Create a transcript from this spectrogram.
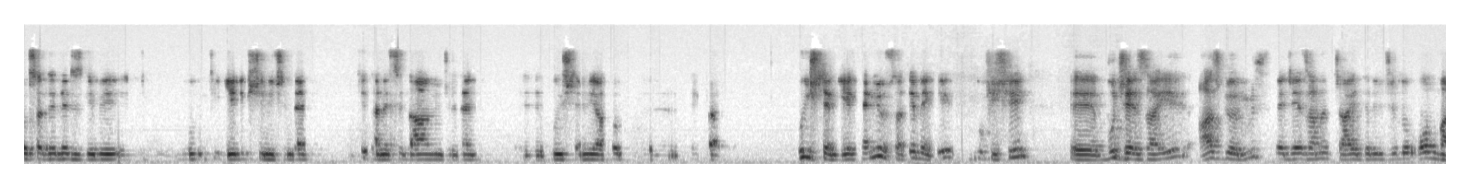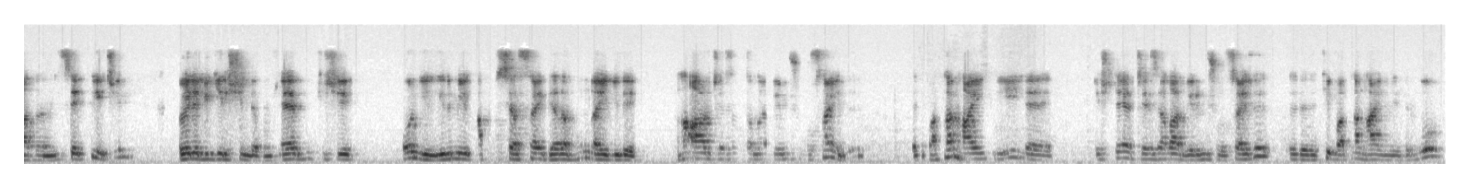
Yoksa dediğiniz gibi bu iki yedi kişinin içinden iki tanesi daha önceden e, bu işlemi yapıp e, tekrar bu işlem yetleniyorsa demek ki bu kişi e, bu cezayı az görmüş ve cezanın caydırıcılığı olmadığını hissettiği için böyle bir girişimde bulunmuş. Eğer bu kişi 10 yıl 20 yıl hapis yatsaydı ya da bununla ilgili daha ağır cezalar vermiş olsaydı e, vatan hainliğiyle eşdeğer cezalar verilmiş olsaydı e, ki vatan hainliğidir bu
